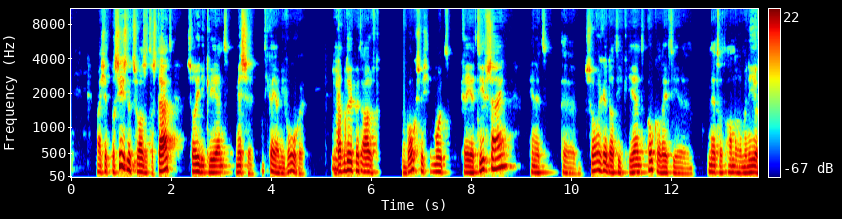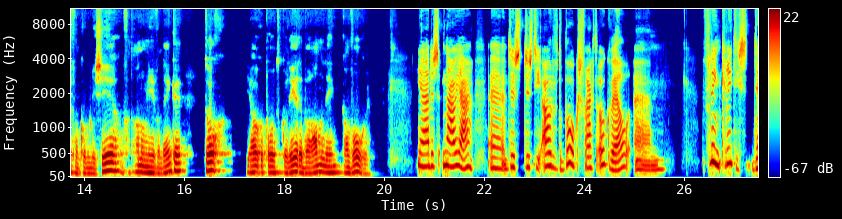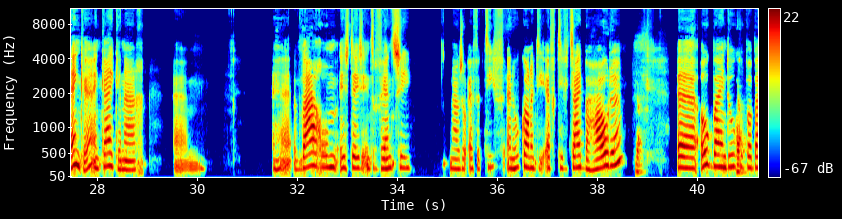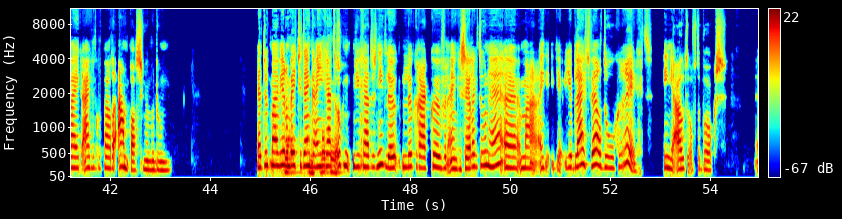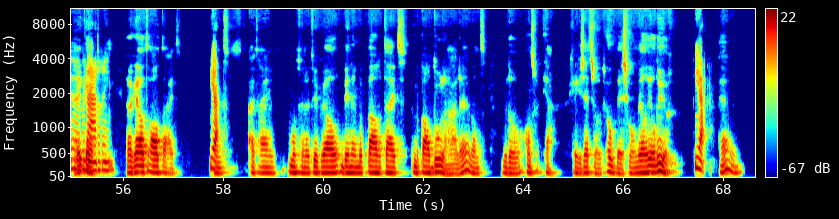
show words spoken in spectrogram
Maar als je het precies doet zoals het er staat, zul je die cliënt missen. Want die kan jou niet volgen. Ja. Dat bedoel ik met out of the box. Dus je moet creatief zijn in het uh, zorgen dat die cliënt, ook al heeft hij een net wat andere manier van communiceren of wat andere manier van denken, toch jouw geprotocoleerde behandeling kan volgen. Ja, dus nou ja, uh, dus, dus die out of the box vraagt ook wel um, flink kritisch denken en kijken naar um, hè, waarom is deze interventie nou zo effectief en hoe kan ik die effectiviteit behouden? Ja. Uh, ook bij een doelgroep waarbij ik eigenlijk bepaalde aanpassingen moet doen. Het doet mij weer een beetje denken aan, je gaat, ook, je gaat dus niet leuk, lukraak, keuvel en gezellig doen, hè? Uh, maar je, je blijft wel doelgericht in je out-of-the-box uh, benadering. Dat geldt altijd. Ja. Want uiteindelijk moeten we natuurlijk wel binnen een bepaalde tijd een bepaald doel halen. Hè? Want ik bedoel, ons ja, GGZ-zorg is ook best gewoon wel heel duur. Ja. Hè?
